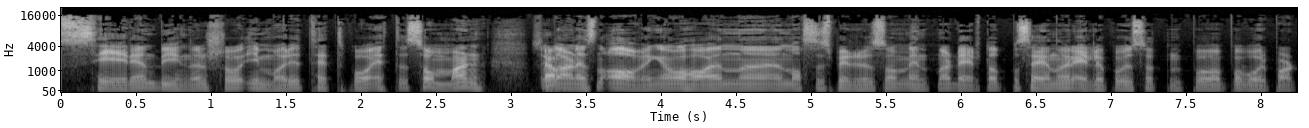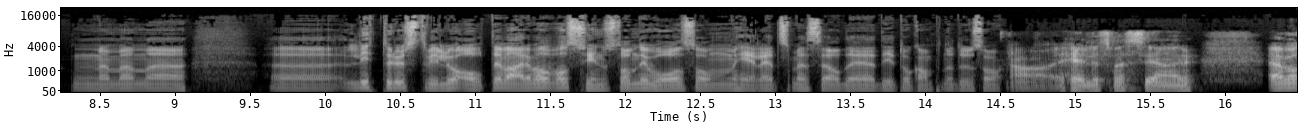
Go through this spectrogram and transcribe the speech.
serien begynner så innmari tett på etter sommeren. Så ja. det er nesten avhengig av å ha en, en, masse spillere som enten har deltatt på senior eller på U17 på, på vårparten. Men Uh, litt rust vil jo alltid være. Hva, hva syns du om nivået sånn helhetsmessig av det, de to kampene du så? Ja, Helhetsmessig er jeg,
